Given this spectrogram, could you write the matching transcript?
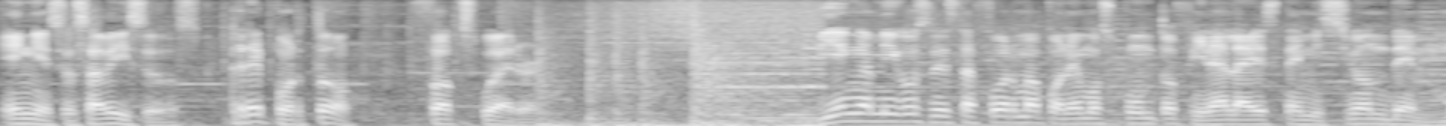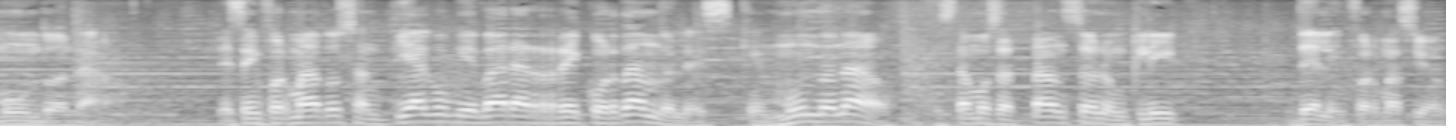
en esos avisos, reportó Fox Weather. Bien amigos, de esta forma ponemos punto final a esta emisión de Mundo Now. Les ha informado Santiago Guevara recordándoles que en Mundo Now estamos a tan solo un clic de la información.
